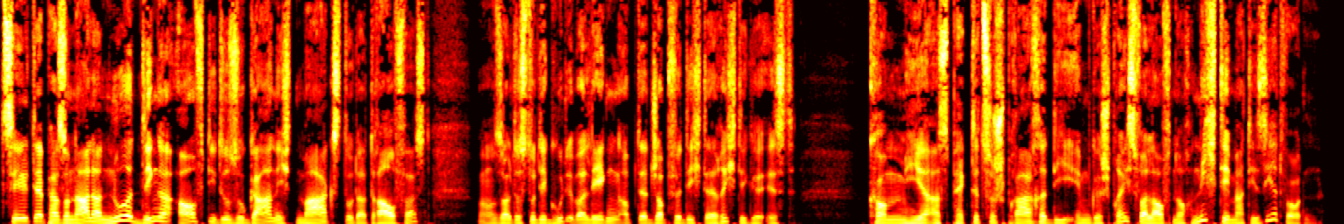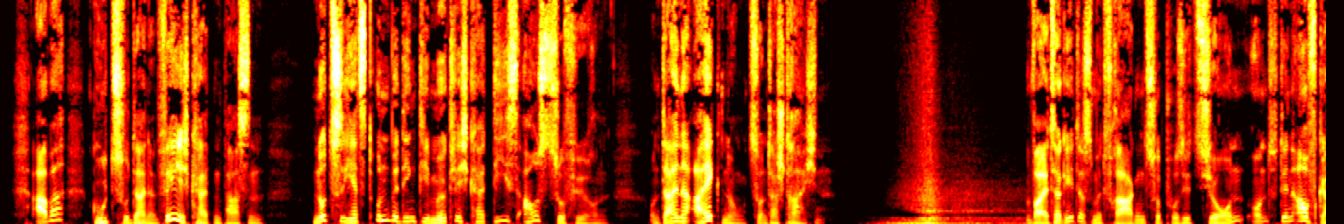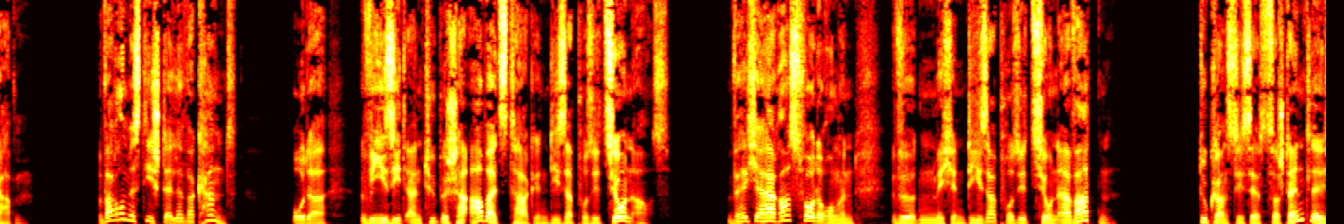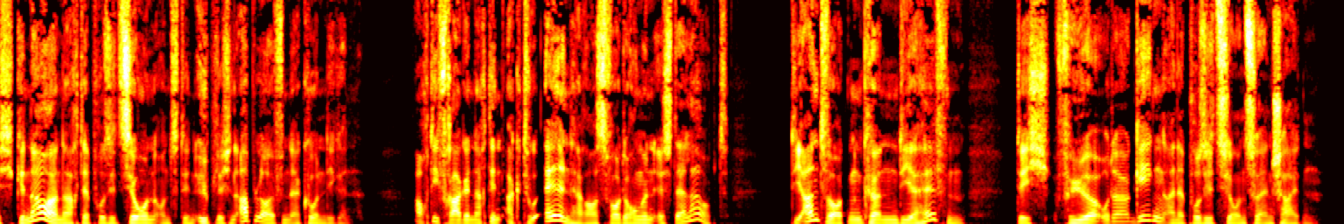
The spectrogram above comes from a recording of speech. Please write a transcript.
Zählt der Personaler nur Dinge auf, die du so gar nicht magst oder drauf hast, solltest du dir gut überlegen, ob der Job für dich der richtige ist. Kommen hier Aspekte zur Sprache, die im Gesprächsverlauf noch nicht thematisiert wurden, aber gut zu deinen Fähigkeiten passen, nutze jetzt unbedingt die Möglichkeit, dies auszuführen und deine Eignung zu unterstreichen. Weiter geht es mit Fragen zur Position und den Aufgaben. Warum ist die Stelle vakant? Oder wie sieht ein typischer Arbeitstag in dieser Position aus? Welche Herausforderungen würden mich in dieser Position erwarten? Du kannst dich selbstverständlich genauer nach der Position und den üblichen Abläufen erkundigen. Auch die Frage nach den aktuellen Herausforderungen ist erlaubt. Die Antworten können dir helfen, dich für oder gegen eine Position zu entscheiden.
